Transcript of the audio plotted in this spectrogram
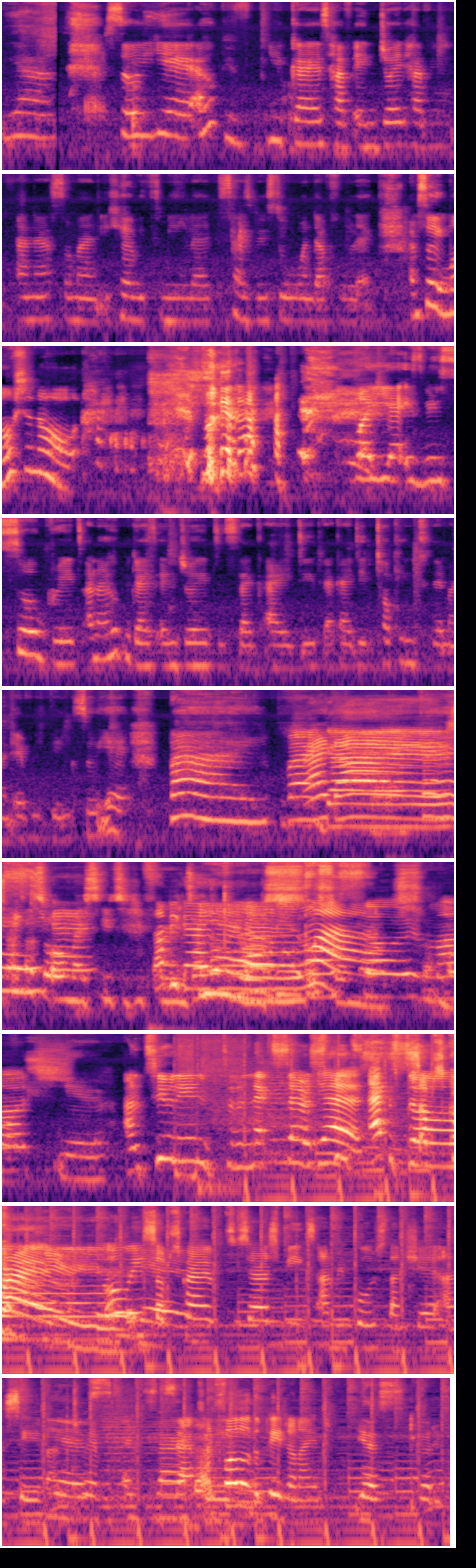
Yeah. So yeah, I hope you you guys have enjoyed having Anna Soman here with me. Like this has been so wonderful. Like I'm so emotional. but yeah, it's been so great, and I hope you guys enjoyed it like I did. Like I did talking to them and everything. So yeah, bye. Bye, Bye, guys. Shout out to all my CTG friends. Love you I guys. love you Yes. all so much. Yeah. And tune in to the next Sarah Yes. Speaks episode. Subscribe. Always Yeah. subscribe to Sarah Speaks and repost and share and save and do Yes. everything. Exactly. And follow the page on IG. Yes, you got it.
